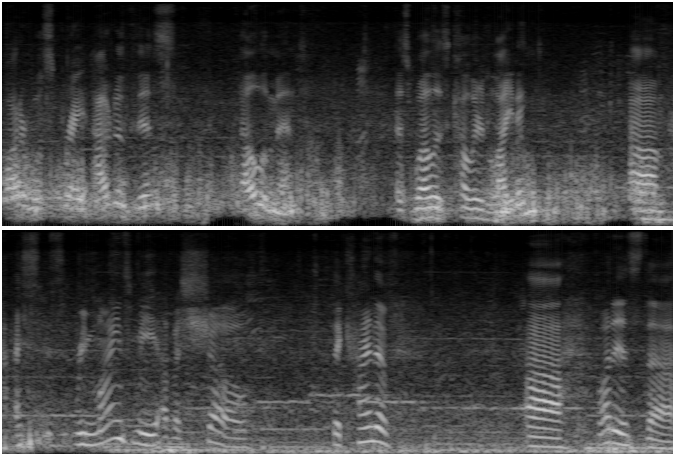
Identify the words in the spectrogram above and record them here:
water will spray out of this element as well as colored lighting. Um, I, reminds me of a show that kind of, uh, what is the,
